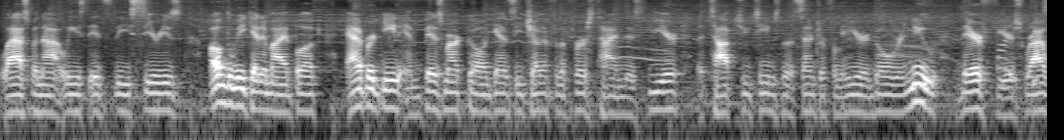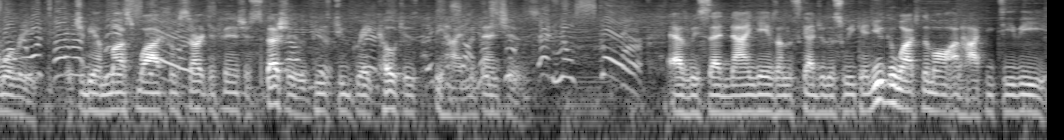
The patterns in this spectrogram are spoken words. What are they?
Last but not least, it's the series of the weekend in my book. Aberdeen and Bismarck go against each other for the first time this year. The top two teams in the Central from a year ago renew their fierce rivalry. It should be a must watch from start to finish, especially with these two great coaches behind the benches. As we said, nine games on the schedule this weekend. You can watch them all on Hockey TV.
